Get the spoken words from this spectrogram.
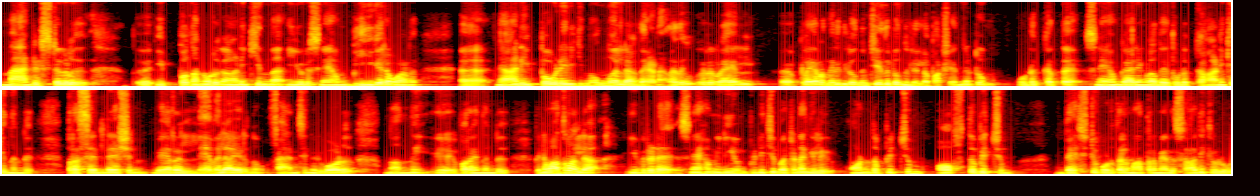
മാഡ്രിസ്റ്റുകൾ ഇപ്പോൾ തന്നോട് കാണിക്കുന്ന ഈ ഒരു സ്നേഹം ഭീകരമാണ്. ഞാൻ ഇപ്പോൾ ഇവിടെ ഇരിക്കുന്ന ഒന്നുമല്ല അതായത് ഒരു റയൽ പ്ലെയർ എന്ന രീതിയിൽ ഒന്നും ചെയ്തിട്ടൊന്നുമില്ലല്ലോ. പക്ഷേ എന്നിട്ടും ഒടുക്കത്തെ സ്നേഹവും കാര്യങ്ങളും അദ്ദേഹത്തോട് കാണിക്കുന്നുണ്ട്. പ്രസന്റേഷൻ വേറെ ലെവലായിരുന്നു ഫാൻസിന് ഒരുപാട് നന്ദി പറയുന്നുണ്ട്. പിന്നെ മാത്രമല്ല ഇവരുടെ സ്നേഹം ഇനിയും പിടിച്ചു പറ്റണമെങ്കിൽ ഓൺ ദ പിച്ചും ഓഫ് ദ പിച്ചും ബെസ്റ്റ് കൊടുത്താൽ മാത്രമേ അത് സാധിക്കുള്ളൂ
